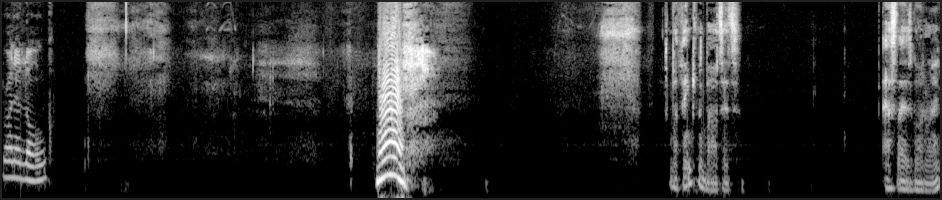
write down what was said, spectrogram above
Run along. But thinking about it, Esther is gone, right?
